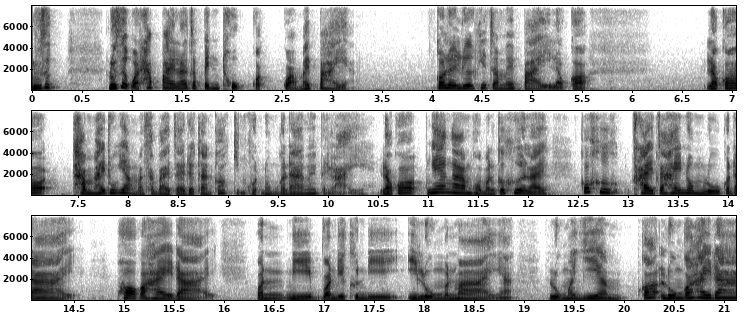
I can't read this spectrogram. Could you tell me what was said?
รู้สึกรู้สึกว่าถ้าไปแล้วจะเป็นทุกข์กว่ากว่าไม่ไปอะ่ะก็เลยเลือกที่จะไม่ไปแล้วก็ แล้วก็ทำให้ทุกอย่างมันสบายใจด้วยกัน ก็กินขวดนมก็ได้ไม่เป็นไร แล้วก็แง่งามของมันก็คืออะไร ก็คือใครจะให้นมลูกก็ได้ พ่อก็ให้ได้ วันมีวันดีคืนดี อีลุงมันมาอย่างเงี้ย ลุงมาเยี่ยม ก็ลุงก็ให้ได้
